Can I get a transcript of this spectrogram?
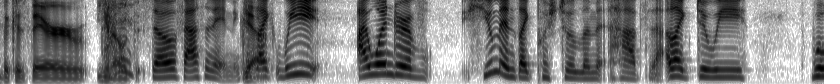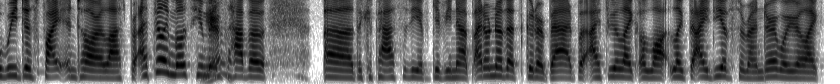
because they're you know so fascinating because Yeah. like we i wonder if humans like pushed to a limit have that like do we will we just fight until our last breath i feel like most humans Yeah. have a uh, the capacity of giving up i don't know if that's good or bad but i feel like a lot like the idea of surrender where you're like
